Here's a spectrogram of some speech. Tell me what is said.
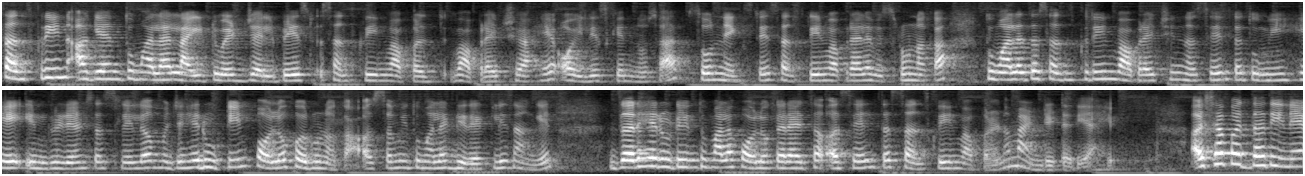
सनस्क्रीन अगेन तुम्हाला लाइट वेट जेल बेस्ड सनस्क्रीन वापर वापरायची आहे ऑइली स्किननुसार सो नेक्स्ट डे सनस्क्रीन वापरायला विसरू नका. तुम्हाला जर सनस्क्रीन वापरायची नसेल तर तुम्ही हे इन्ग्रेडियंट्स असलेलं म्हणजे हे रुटीन फॉलो करू नका. असं मी तुम्हाला डिरेक्टली सांगेन. जर हे रुटीन तुम्हाला फॉलो करायचं असेल तर सनस्क्रीन वापरणं मॅन्डेटरी आहे. अशा पद्धतीने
